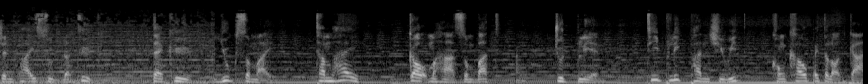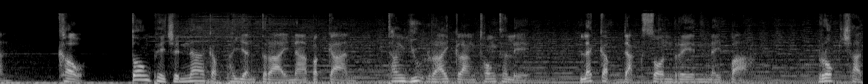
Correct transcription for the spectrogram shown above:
จญภัยสุดระทึก แต่คือยุคสมัยทำให้เก่ามหาสมบัติ จุดเปลี่ยนที่พลิกพันชีวิตของเขาไปตลอดกาลเขาต้องเผชิญหน้ากับพยันตรายนาประการ ทั้งยุร้ายกลางท้องทะเล และกับดักซอนเรนในป่า รกชัด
